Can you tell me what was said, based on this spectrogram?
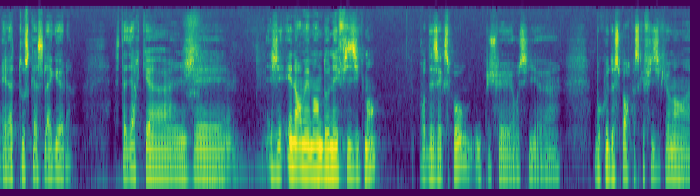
Et là, tout se casse la gueule. C'est-à-dire que j'ai, j'ai énormément donné physiquement pour des expos. Puis, je fais aussi euh, beaucoup de sport parce que physiquement, euh,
